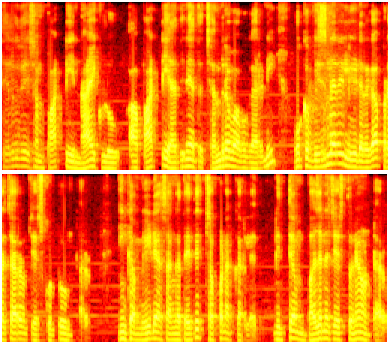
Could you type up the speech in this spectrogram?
తెలుగుదేశం పార్టీ నాయకులు ఆ పార్టీ అధినేత చంద్రబాబు గారిని ఒక విజనరీ లీడర్గా ప్రచారం చేసుకుంటూ ఉంటారు. ఇంకా మీడియా సంగతి అయితే చెప్పనక్కర్లేదు. నిత్యం భజన చేస్తూనే ఉంటారు.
